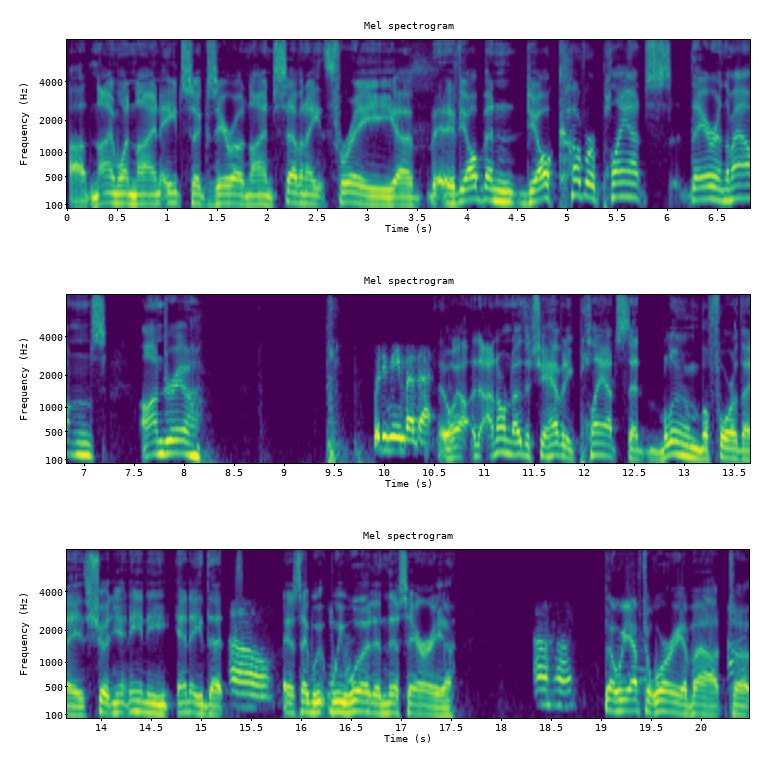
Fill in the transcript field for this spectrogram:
Uh, 919-860-9783. Uh, have y'all been, do y'all cover plants there in the mountains, Andrea? What do you mean by that? Well, I don't know that you have any plants that bloom before they should. Any any that, Oh, as they, we, we would in this area, Uh huh. that we have to worry about uh,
